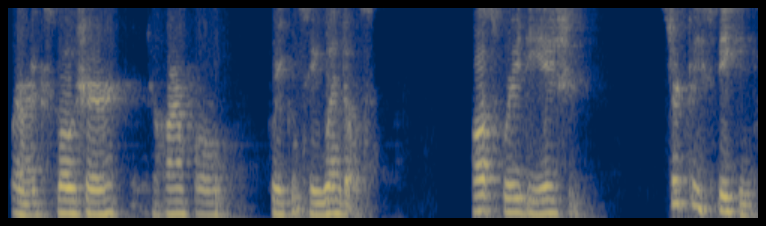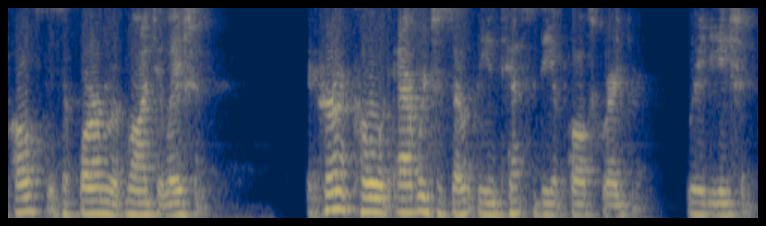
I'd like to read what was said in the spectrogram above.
from exposure to harmful frequency windows. Pulse radiation. Strictly speaking, pulse is a form of modulation. The current code averages out the intensity of pulse radiation.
